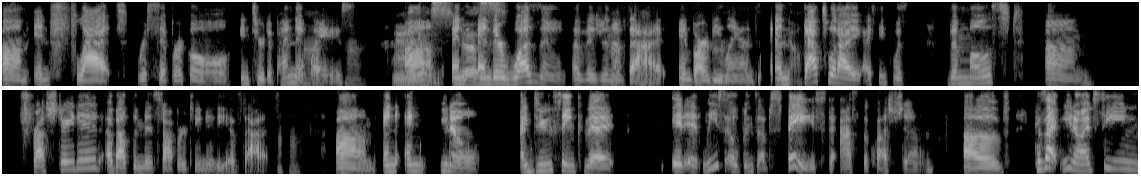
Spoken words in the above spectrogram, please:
um, in flat, reciprocal, interdependent mm-hmm. ways. Mm, um, yes, and yes. and there wasn't a vision of that in Barbie mm-hmm. Land, and no. that's what I I think was the most um, frustrated about the missed opportunity of that. Mm-hmm. Um, and and you know, I do think that it at least opens up space to ask the question of because I, you know, I've seen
